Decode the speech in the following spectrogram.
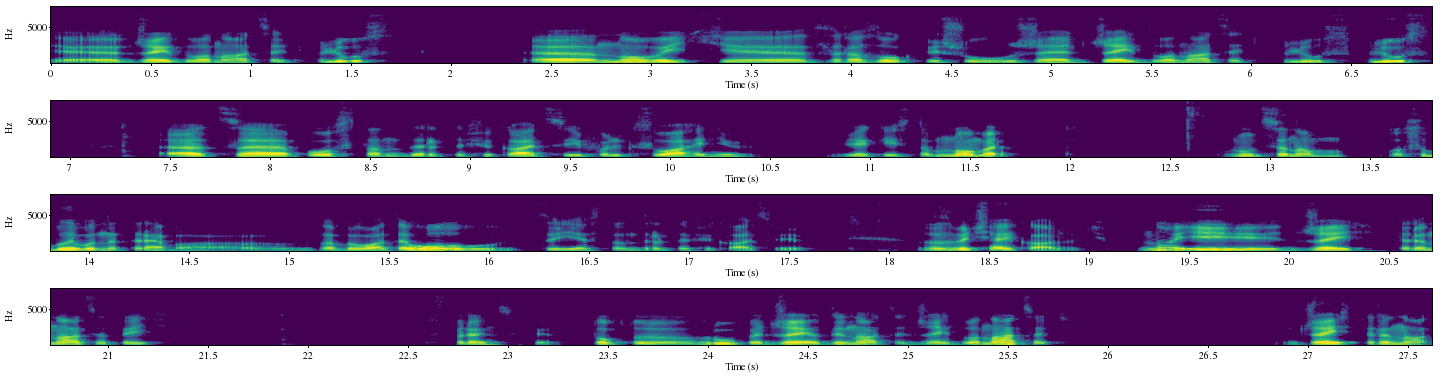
е, J12. Е, Новий зразок пішов уже J12. Е, Це по стандартифікації Volkswagen якийсь там номер. Ну, це нам особливо не треба забивати голову, це є стандартифікацією. Зазвичай кажуть. Ну і J13, в принципі. Тобто групи J11, J12, J13.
